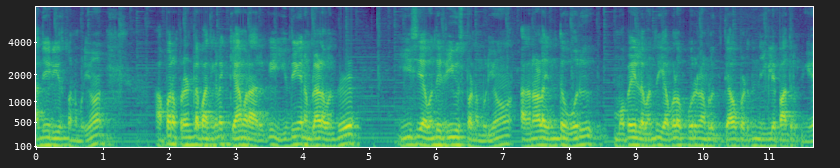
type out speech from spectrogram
அதையும் ரீயூஸ் பண்ண முடியும். அப்புறம் ஃப்ரண்ட்டில் பார்த்தீங்கன்னா கேமரா இருக்குது இதையும் நம்மளால் வந்து ஈஸியாக வந்து ரீயூஸ் பண்ண முடியும். அதனால் இந்த ஒரு மொபைலில் வந்து எவ்வளோ பொருள் நம்மளுக்கு தேவைப்படுதுன்னு நீங்களே பார்த்துருப்பீங்க.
